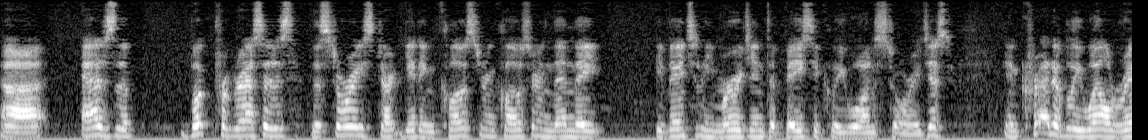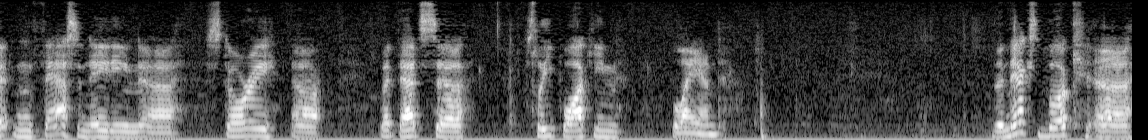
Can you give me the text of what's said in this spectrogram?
uh, as the book progresses, the stories start getting closer and closer, and then they eventually merge into basically one story. Just incredibly well written, fascinating uh, story, uh, but that's uh, Sleepwalking Land. The next book uh,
